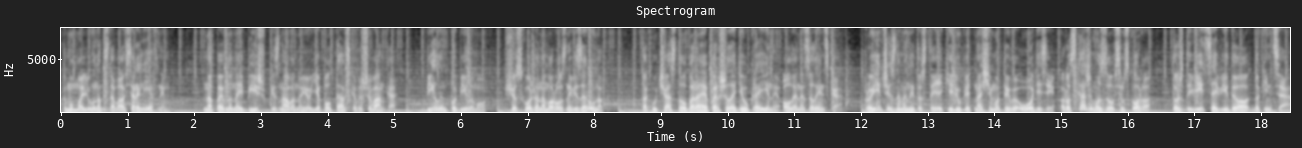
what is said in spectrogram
тому малюнок здавався рельєфним. Напевно, найбільш впізнаваною є полтавська вишиванка білим по білому, що схожа на морозний візерунок. Таку часто обирає перша леді України Олена Зеленська. Про інших знаменитостей, які люблять наші мотиви у одязі, розкажемо зовсім скоро. Тож дивіться відео до кінця.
